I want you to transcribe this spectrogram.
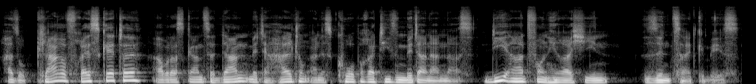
Also klare Fresskette, aber das Ganze dann mit der Haltung eines kooperativen Miteinanders. Die Art von Hierarchien sind zeitgemäß.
